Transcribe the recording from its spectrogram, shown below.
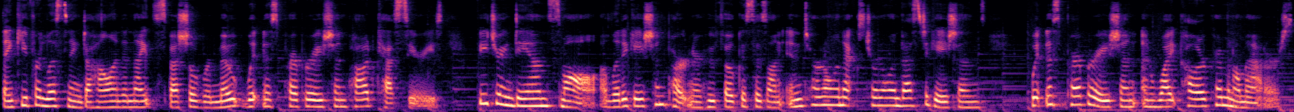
Thank you for listening to Holland and Knight's special Remote Witness Preparation podcast series featuring Dan Small, a litigation partner who focuses on internal and external investigations, witness preparation, and white collar criminal matters.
